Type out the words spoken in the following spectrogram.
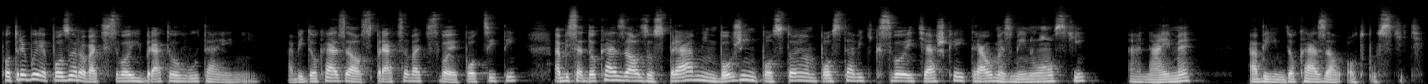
Potrebuje pozorovať svojich bratov v utajení aby dokázal spracovať svoje pocity, aby sa dokázal so správnym božím postojom postaviť k svojej ťažkej traume z minulosti a najmä, aby im dokázal odpustiť.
